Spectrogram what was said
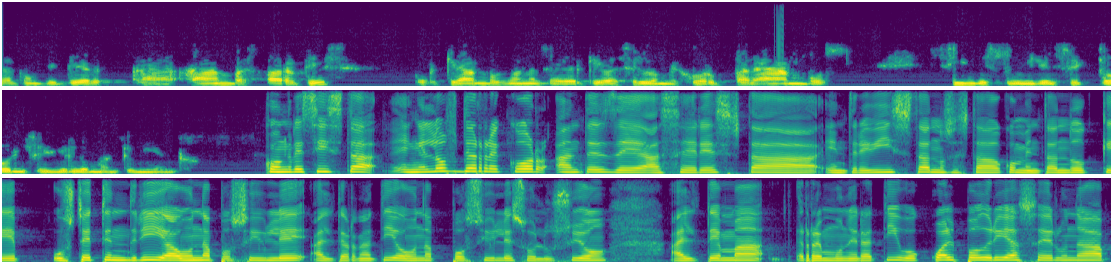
va a competir a, ambas partes, porque ambos van a saber qué va a ser lo mejor para ambos sin destruir el sector y seguirlo manteniendo. Congresista, en el off the record, antes de hacer esta entrevista, nos estaba comentando que usted tendría una posible alternativa, una posible solución al tema remunerativo. ¿Cuál podría ser una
